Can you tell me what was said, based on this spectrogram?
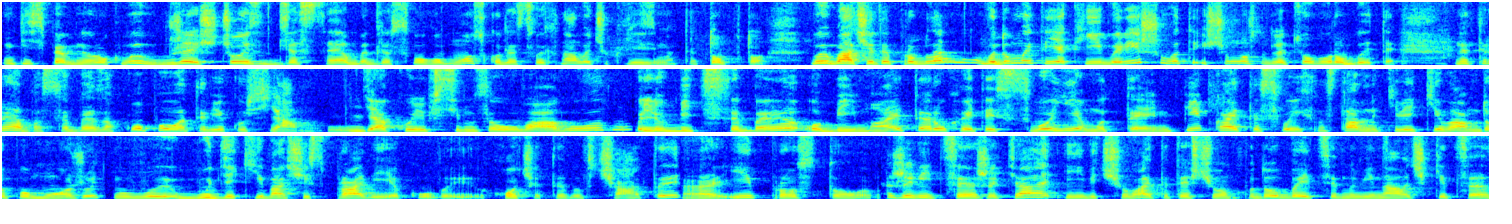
Якийсь певний урок, ви вже щось для себе, для свого мозку, для своїх навичок візьмете. Тобто, ви бачите проблему, ви думаєте, як її вирішувати і що можна для цього робити. Не треба себе закопувати в якусь яму. Дякую всім за увагу. Любіть себе, обіймайте, рухайтесь в своєму темпі, шукайте своїх наставників, які вам допоможуть в будь-якій вашій справі, яку ви хочете вивчати, Е, і просто живіть це життя і відчувайте те, що вам подобається. Нові навички це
